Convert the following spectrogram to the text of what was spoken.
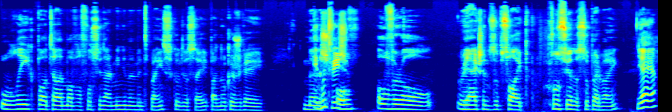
o League para o telemóvel funcionar minimamente bem, segundo eu sei, pá, nunca joguei, mas É muito fixe. overall reactions do pessoal é que funciona super bem. Yeah, yeah.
